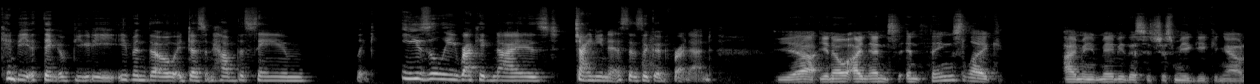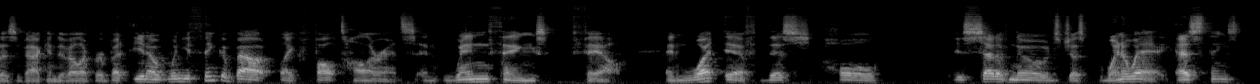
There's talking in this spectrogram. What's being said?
can be a thing of beauty even though it doesn't have the same like easily recognized shininess as a good front end. Yeah you know and and things like I mean, maybe this is just me geeking out as a backend developer, but you know, when you think about like fault tolerance and when things fail, and what if this whole set of nodes just went away as things,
